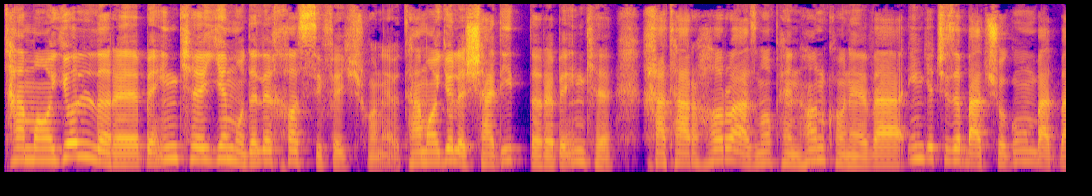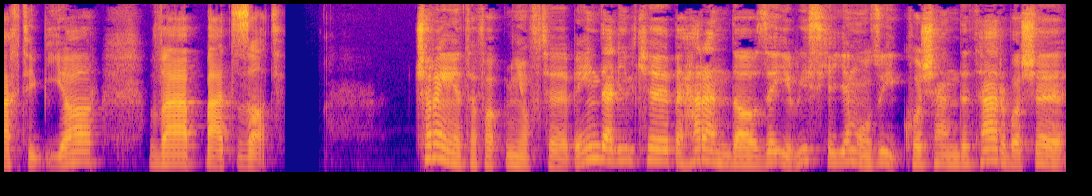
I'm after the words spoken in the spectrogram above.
تمایل داره به اینکه یه مدل خاصی فکر کنه تمایل شدید داره به اینکه خطرها رو از ما پنهان کنه و این یه چیز بدشگون بدبختی بیار و بدزاد چرا این اتفاق میفته؟ به این دلیل که به هر اندازه ریسک یه موضوعی کشنده تر باشه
